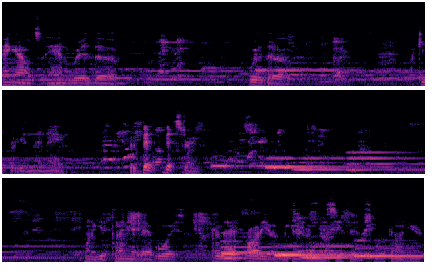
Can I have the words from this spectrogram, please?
Hangouts and with uh, with uh, keep forgetting that name. With Bit Bitstream. Want to get plenty of that voice or that audio because I want to see if it's working on here.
